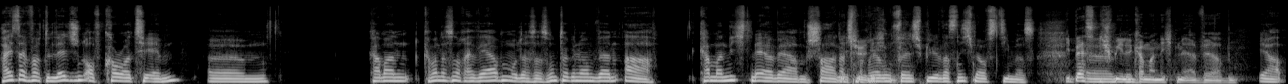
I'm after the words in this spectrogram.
heißt einfach The Legend of Korra TM. Ähm, kann man, kann man das noch erwerben oder ist das runtergenommen werden? Ah, kann man nicht mehr erwerben. Schade. ich Natürlich mache Werbung nicht. für ein Spiel, was nicht mehr auf Steam ist. Die besten Ähm, Spiele kann man nicht mehr erwerben. Ja,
